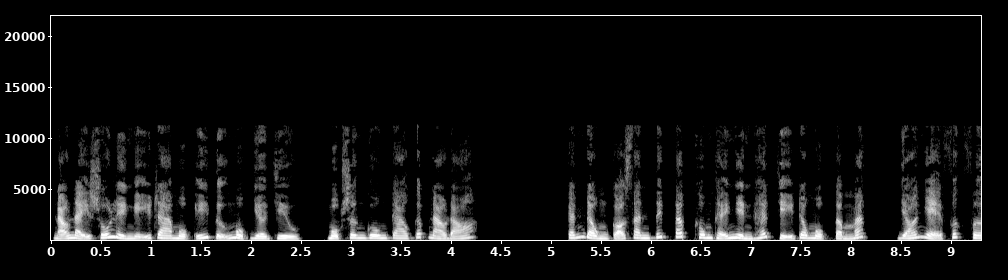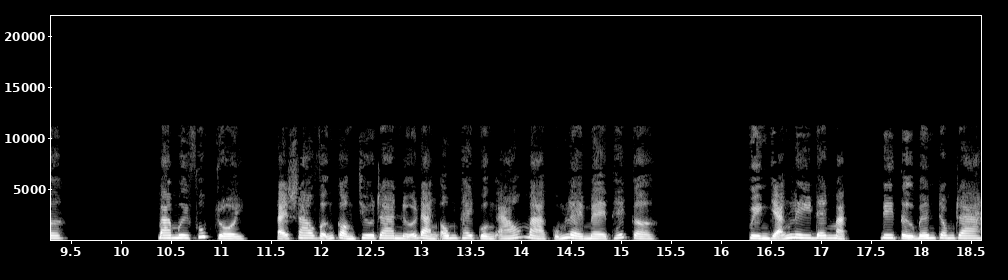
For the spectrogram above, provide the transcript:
não nảy số liền nghĩ ra một ý tưởng một giờ chiều, một sân gôn cao cấp nào đó. Cánh đồng cỏ xanh tiếp tắp không thể nhìn hết chỉ trong một tầm mắt, gió nhẹ phất phơ. 30 phút rồi, tại sao vẫn còn chưa ra nửa đàn ông thay quần áo mà cũng lề mề thế cờ. Quyền giảng ly đen mặt, đi từ bên trong ra,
